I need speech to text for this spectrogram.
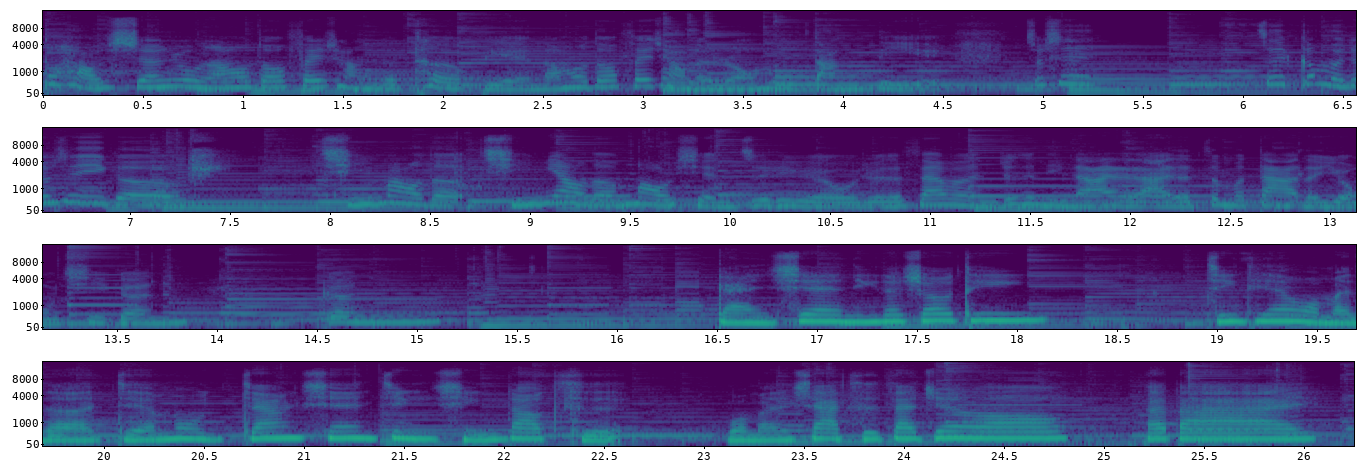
都好深入，然后都非常的特别，然后都非常的融入当地，就是这根本就是一个奇妙的奇妙的冒险之旅。我觉得 Simon 就是你哪里来的这么大的勇气跟跟？感谢您的收听，今天我们的节目将先进行到此，我们下次再见喽，拜拜。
